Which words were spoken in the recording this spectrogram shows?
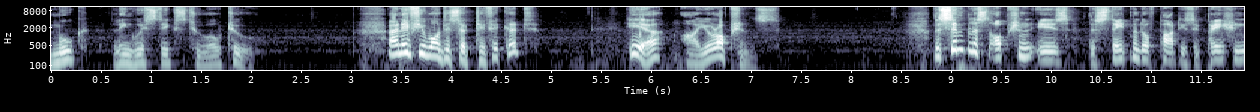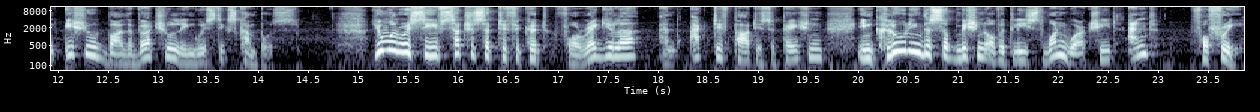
MOOC Linguistics 202. And if you want a certificate, here are your options. The simplest option is the Statement of Participation issued by the Virtual Linguistics Campus. You will receive such a certificate for regular and active participation, including the submission of at least one worksheet and for free.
